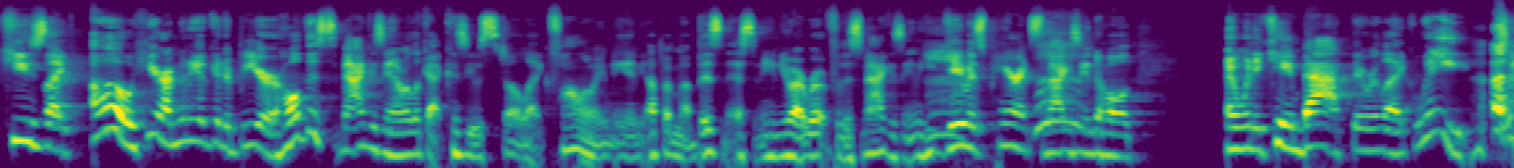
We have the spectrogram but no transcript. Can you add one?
he's like, "Oh, here, I'm gonna go get a beer. Hold this magazine. I'm gonna look at because he was still like following me and up in my business, and he knew I wrote for this magazine. He gave his parents the magazine to hold." And when he came back, they were like, "Wait, didn't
